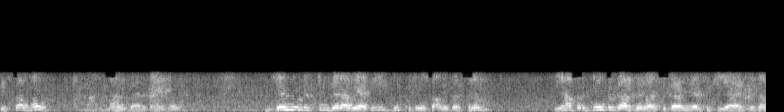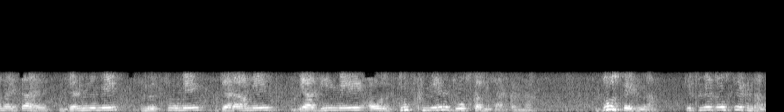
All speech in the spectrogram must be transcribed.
किसका अभाव? अहंकार का अभाव। जन्म मृत्यु जरा व्याधि दुख दोषानुदर्शनम यहाँ पर दो प्रकार से भाष्यकार ने अर्थ किया है। प्रथम ऐसा है, जन्म में, मृत्यु में, जरा में, व्याधि में और दुख में दोष का विचार करना। दोष देखना। किसमें दोष देखना?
